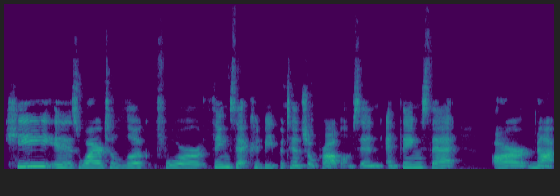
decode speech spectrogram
he is wired to look for things that could be potential problems and and things that are not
